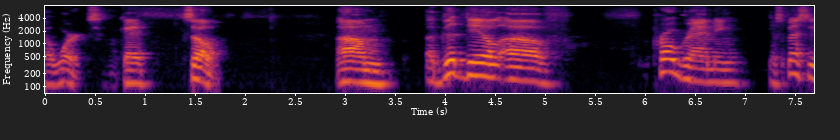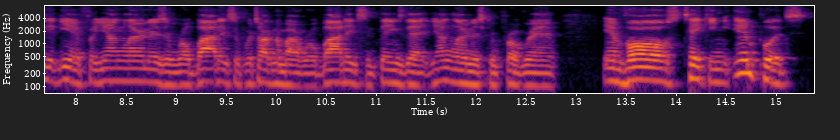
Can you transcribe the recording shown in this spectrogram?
uh, works. Okay, so um, a good deal of programming, especially again for young learners and robotics, if we're talking about robotics and things that young learners can program, involves taking inputs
